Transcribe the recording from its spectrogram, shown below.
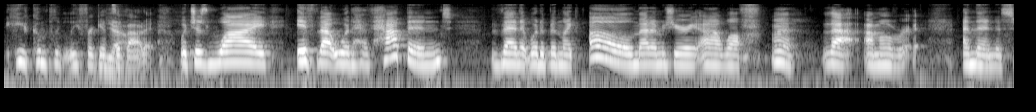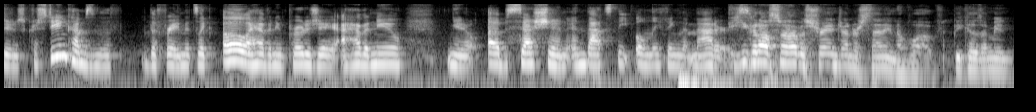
he completely forgets Yeah. about it. Which is why, if that would have happened, then it would have been like, oh, Madame Giry, ah, well, pff, eh, that, I'm over it. And then as soon as Christine comes into the, the frame, it's like, oh, I have a new protege. I have a new, you know, obsession. And that's the only thing that matters. He could also have a strange understanding of love because, I mean,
